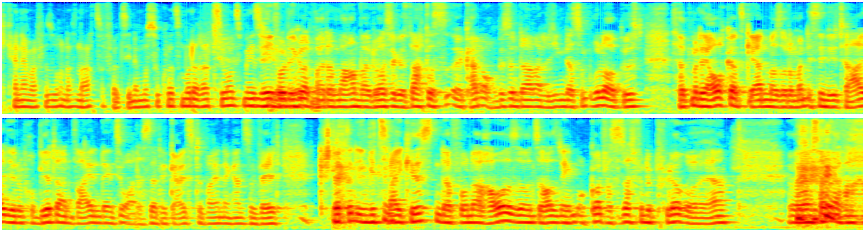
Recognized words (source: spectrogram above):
Ich kann ja mal versuchen, das nachzuvollziehen. Da musst du kurz moderationsmäßig. Nee, ich wollte gerade weitermachen, weil du hast ja gesagt, das äh, kann auch ein bisschen daran liegen, dass du im Urlaub bist. Das hört man ja auch ganz gern mal so. Oder man ist in Italien und probiert da einen Wein und denkt so, oh, das ist ja der geilste Wein der ganzen Welt. Schleppt dann irgendwie zwei Kisten davon nach Hause und zu Hause denkt, oh Gott, was ist das für eine Plörre, ja. Es ist halt einfach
